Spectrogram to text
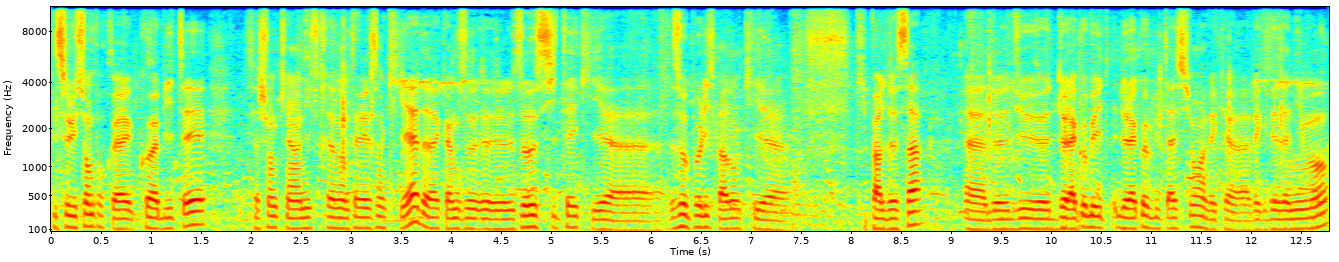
des solutions pour co- cohabiter. Sachant qu'il y a un livre très intéressant qui aide, comme Zo- Zoocité, qui, euh, Zoopolis, pardon, qui, euh, qui parle de ça, euh, de, de la, cohabitation avec, euh, avec des animaux.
